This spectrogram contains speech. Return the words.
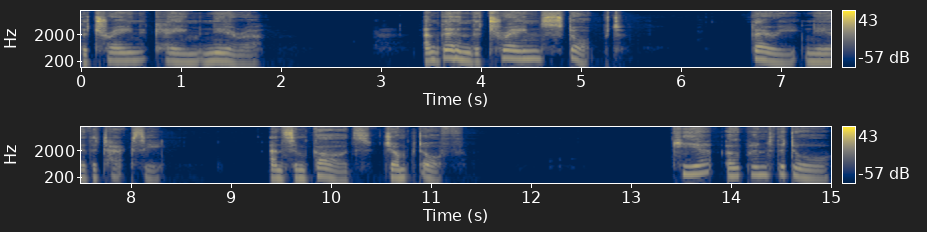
The train came nearer. And then the train stopped, very near the taxi, and some guards jumped off. Kia opened the door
